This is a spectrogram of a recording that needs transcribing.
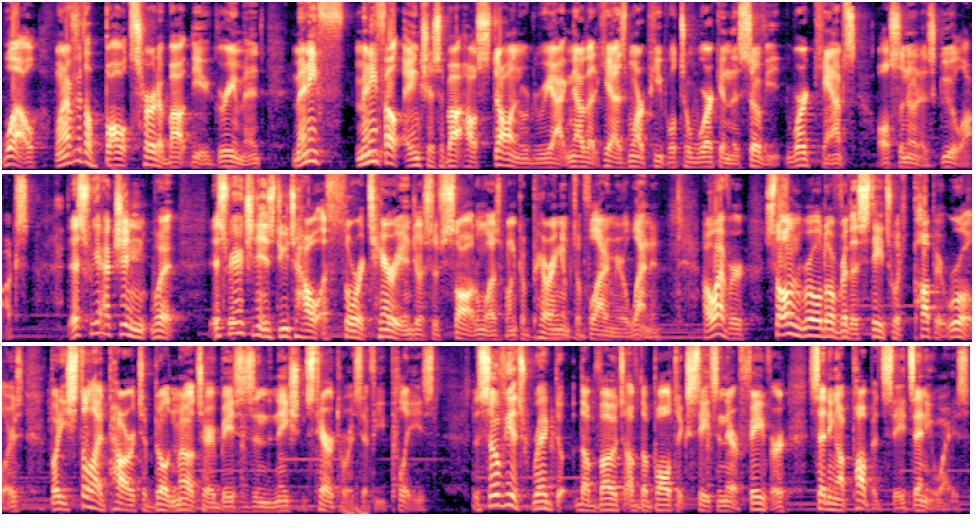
Well, whenever the Balts heard about the agreement, many f- many felt anxious about how Stalin would react now that he has more people to work in the Soviet work camps, also known as gulags. This reaction, what This reaction is due to how authoritarian Joseph Stalin was when comparing him to Vladimir Lenin. However, Stalin ruled over the states with puppet rulers, but he still had power to build military bases in the nation's territories if he pleased. The Soviets rigged the votes of the Baltic states in their favor, setting up puppet states anyways.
